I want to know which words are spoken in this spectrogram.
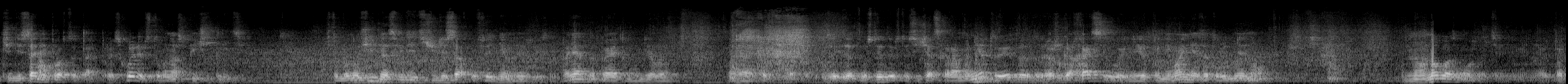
чудеса не просто так происходят, чтобы нас впечатлить, чтобы научить нас видеть чудеса в повседневной жизни. Понятно, поэтому дело, э, из этого следует, что сейчас храма нет, и это Ашгаха сегодня, ее понимание затруднено. Но оно возможно, тем не менее.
